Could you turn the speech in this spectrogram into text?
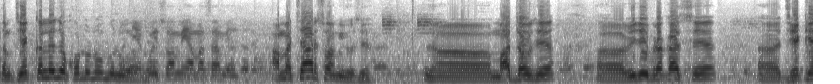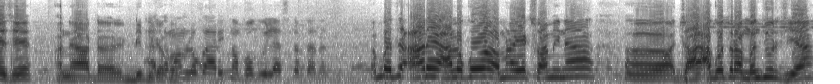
તમે ચેક કરી લેજો ખોટું ન બોલવું કોઈ સ્વામી આમાં સામેલ આમાં ચાર સ્વામીઓ છે. માધવ છે વિજય પ્રકાશ છે જેકે છે અને આ ડીપી તમામ લોકો આ રીતનો ભોગ વિલાસ કરતા હતા. બધા અરે આ લોકો હમણાં એક સ્વામીના આગોતરા મંજૂર થયા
